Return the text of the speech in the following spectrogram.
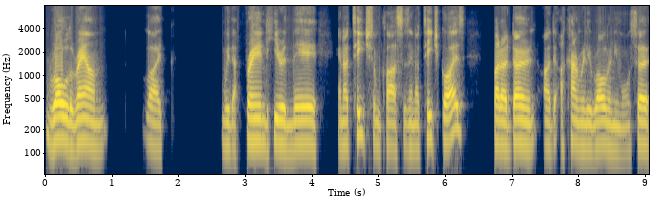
roll around like with a friend here and there. And I teach some classes and I teach guys, but I don't, I, I can't really roll anymore. So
